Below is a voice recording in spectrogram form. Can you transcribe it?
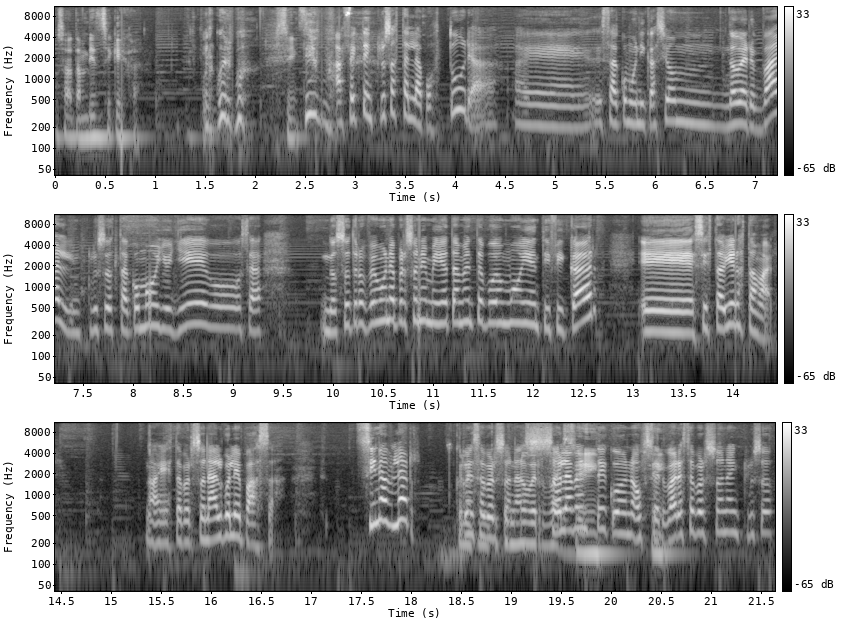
O sea, también se queja. El cuerpo. Sí. Sí, po. Afecta incluso hasta en la postura, eh, esa comunicación no verbal, incluso hasta cómo yo llego, o sea, nosotros vemos a una persona e inmediatamente podemos identificar eh, si está bien o está mal. No, a esta persona algo le pasa. Sin hablar con, esa persona, no solamente Sí, con observar sí. a esa persona, incluso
